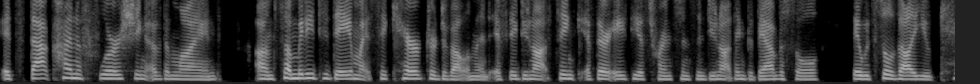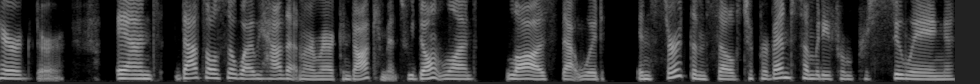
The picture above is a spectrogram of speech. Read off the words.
It's that kind of flourishing of the mind. Um, somebody today might say character development. If they do not think, if they're atheists, for instance, and do not think that they have a soul, they would still value character. And that's also why we have that in our American documents. We don't want laws that would insert themselves to prevent somebody from pursuing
